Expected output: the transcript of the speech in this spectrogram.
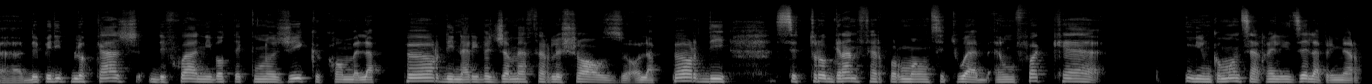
Euh, des petits blocages, des fois à niveau technologique, comme la peur de n'arriver jamais à faire les choses, ou la peur de c'est trop grand faire pour mon site web. Et une fois qu'on commence à réaliser la première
